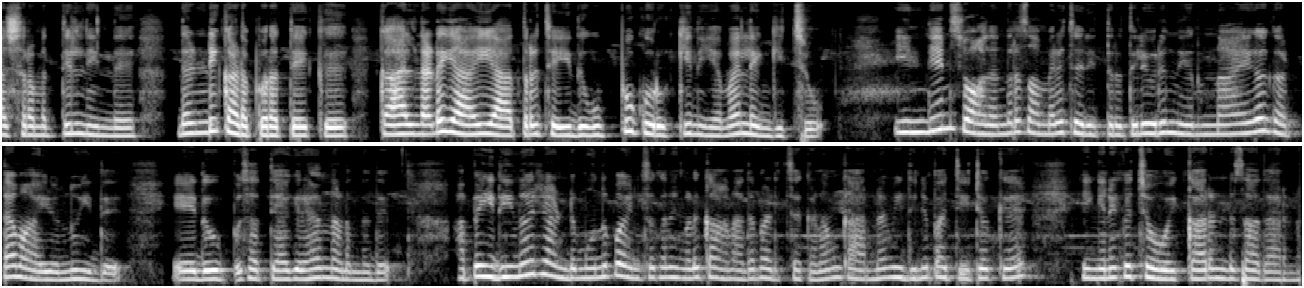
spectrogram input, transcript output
ആശ്രമത്തിൽ നിന്ന് ദണ്ഡി കടപ്പുറത്തേക്ക് കാൽനടയായി യാത്ര ചെയ്ത് ഉപ്പ് കുറുക്കി നിയമം ലംഘിച്ചു. ഇന്ത്യൻ സ്വാതന്ത്ര്യ സമര ചരിത്രത്തിലെ ഒരു നിർണായക ഘട്ടമായിരുന്നു ഇത്. ഏത് ഉപ്പ് സത്യാഗ്രഹം നടന്നത്? അപ്പോൾ ഇതിൽ നിന്ന് ഒരു രണ്ട് മൂന്ന് പോയിന്റ്സൊക്കെ നിങ്ങൾ കാണാതെ പഠിച്ചേക്കണം. കാരണം ഇതിന് പറ്റിയിട്ടൊക്കെ ഇങ്ങനെയൊക്കെ ചോദിക്കാറുണ്ട് സാധാരണ.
